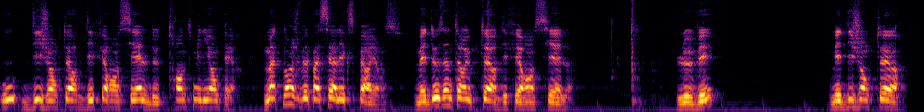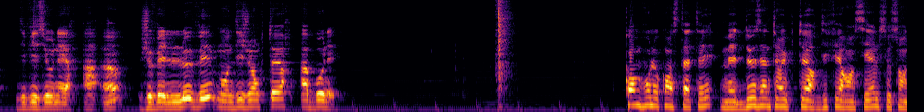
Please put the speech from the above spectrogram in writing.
ou disjoncteur différentiel de 30 mA. Maintenant, je vais passer à l'expérience. Mes deux interrupteurs différentiels levés, mes disjoncteurs divisionnaires A1, je vais lever mon disjoncteur abonné. Comme vous le constatez, mes deux interrupteurs différentiels se sont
